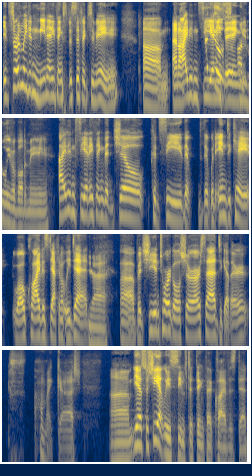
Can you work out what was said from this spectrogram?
It certainly didn't mean anything specific to me, um, and I didn't see anything. unbelievable to me. I didn't see anything that Jill could see that that would indicate, well, Clive is definitely dead. Yeah. Uh, but she and Torgal sure are sad together. Oh my gosh. Um, yeah, so she at least seems to think that Clive is dead.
